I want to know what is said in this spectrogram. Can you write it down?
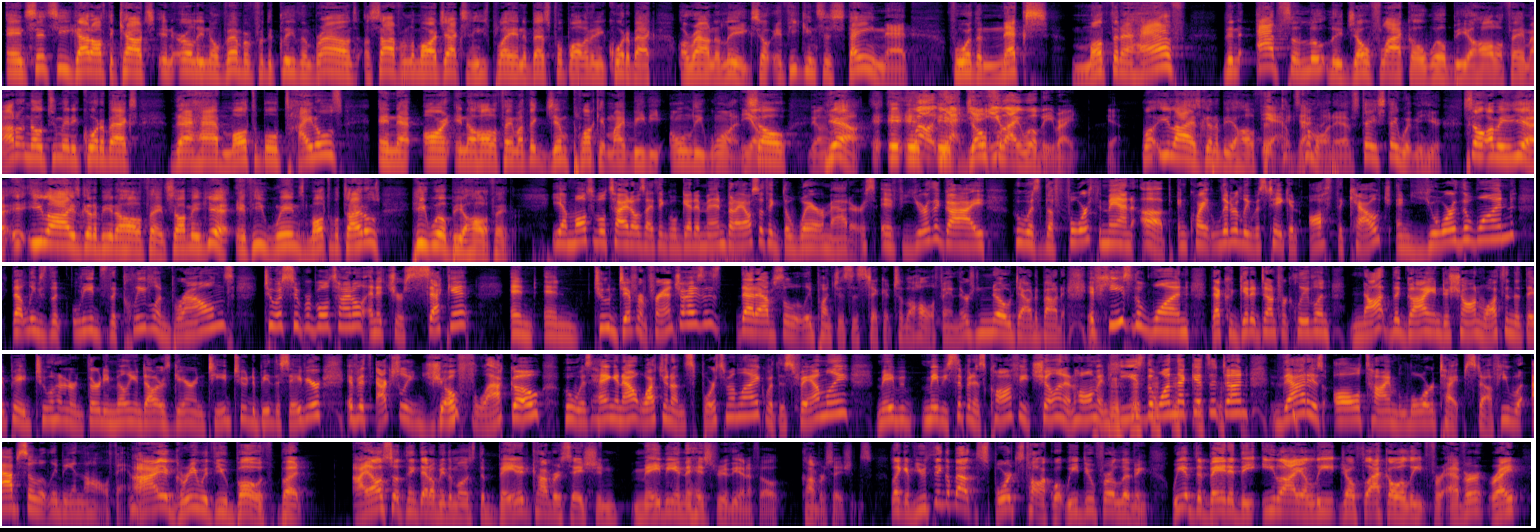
And since he got off the couch in early November for the Cleveland Browns, aside from Lamar Jackson, he's playing the best football of any quarterback around the league. So if he can sustain that for the next month and a half, then absolutely Joe Flacco will be a Hall of Famer. I don't know too many quarterbacks that have multiple titles and that aren't in the Hall of Fame. I think Jim Plunkett might be the only one. The so, only- only yeah. i- if- well, if yeah, Joe yeah, Eli will be right. Yeah, well, Eli is going to be a Hall of Fame. Yeah, Come- exactly. Come on, Ev. Stay, stay with me here. So, I mean, yeah, Eli is going to be in the Hall of Fame. So, I mean, yeah, if he wins multiple titles, he will be a Hall of Famer. Yeah, multiple titles I think will get him in, but I also think the where matters. If you're the guy who was the fourth man up and quite literally was taken off the couch and you're the one that leaves the leads the Cleveland Browns to a Super Bowl title and it's your second and and two different franchises, that absolutely punches his ticket to the Hall of Fame. There's no doubt about it. If he's the one that could get it done for Cleveland, not the guy in Deshaun Watson that they paid $230 million guaranteed to to be the savior, if it's actually Joe Flacco who was hanging out watching Unsportsmanlike with his family, maybe maybe sipping his coffee, chilling at home, and he's the one that gets it done, that is all time lore type stuff. He will absolutely be in the Hall of Fame. I agree with you both, but I also think that'll be the most debated conversation maybe in the history of the NFL conversations. Like if you think about sports talk, what we do for a living, we have debated the Eli elite, Joe Flacco elite forever, right?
